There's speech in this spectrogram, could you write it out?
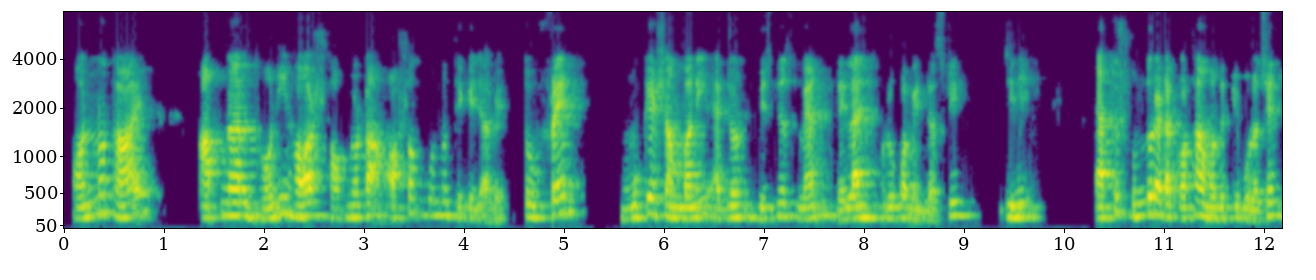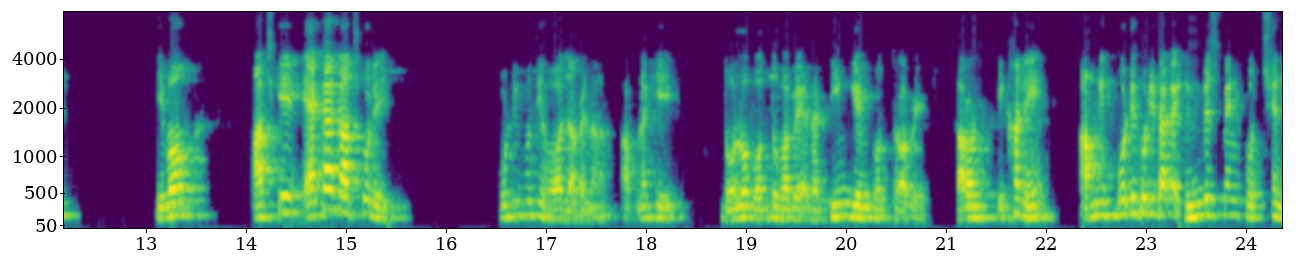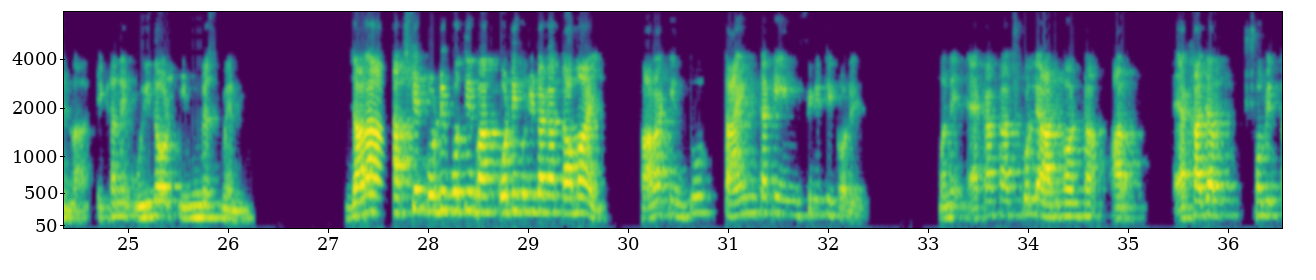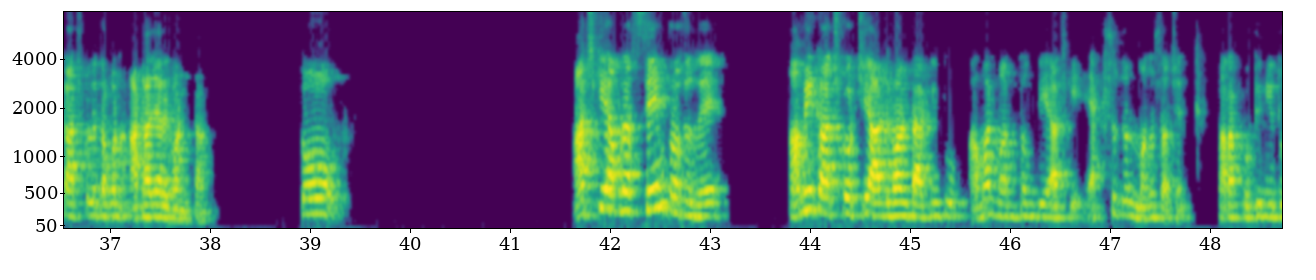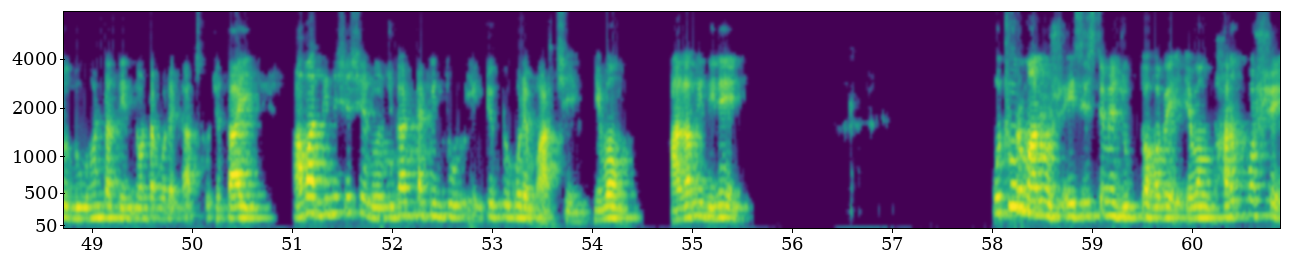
অন্যথায় আপনার ধনী হওয়ার স্বপ্নটা অসম্পূর্ণ থেকে যাবে। তো ফ্রেন্ড মুকেশ আম্বানি একজন businessman Reliance group of industry যিনি এত সুন্দর একটা কথা আমাদেরকে বলেছেন এবং আজকে একা কাজ করে কোটিপতি হওয়া যাবে না। আপনাকে দলবদ্ধভাবে একটা টিম গেম করতে হবে। কারণ এখানে আপনি কোটি কোটি টাকা ইনভেস্টমেন্ট করছেন না। এখানে উইদাউট ইনভেস্টমেন্ট যারা আজকে কোটিপতি বা কোটি কোটি টাকা কামায়, তারা কিন্তু টাইমটাকে ইনফিনিটি করে। মানে একা কাজ করলে আট ঘণ্টা, আর এক হাজার শ্রমিক কাজ করলে তখন আট হাজার ঘণ্টা। তো আজকে আমরা সেম প্রসেসে আমি কাজ করছি আট ঘণ্টা, কিন্তু আমার মাধ্যম দিয়ে আজকে একশো জন মানুষ আছেন। তারা প্রতিনিয়ত দু ঘণ্টা, তিন ঘণ্টা করে কাজ করছে। তাই আমার দিনের শেষে রোজগারটা কিন্তু একটু একটু করে বাড়ছে এবং আগামী দিনে প্রচুর মানুষ এই সিস্টেমে যুক্ত হবে এবং ভারতবর্ষে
